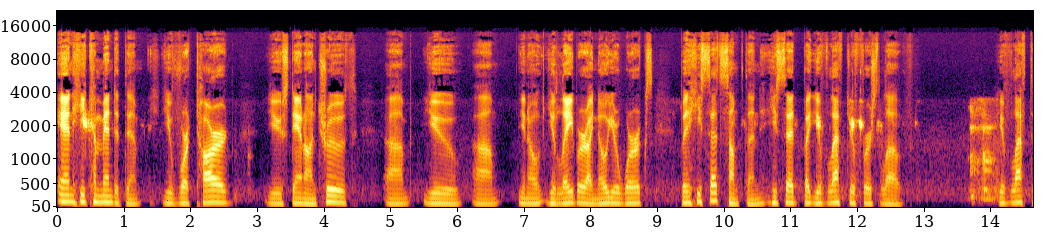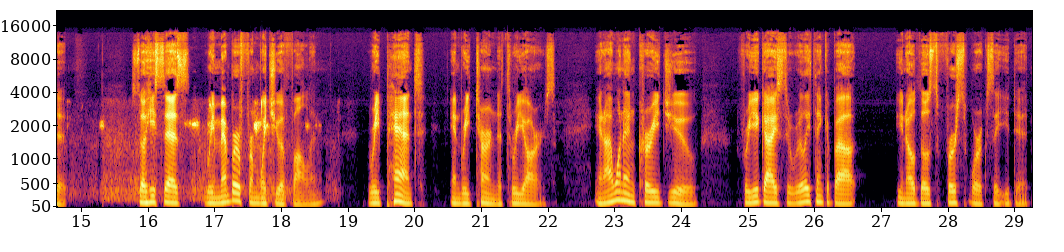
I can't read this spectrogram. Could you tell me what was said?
And he commended them. You've worked hard. You stand on truth. Um, you, um, you know, you labor. I know your works. But he said something. He said, "But you've left your first love. Mm-hmm. You've left it." So he says, "Remember from which you have fallen, repent, and return." The three R's. And I want to encourage you, for you guys to really think about, you know, those first works that you did.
